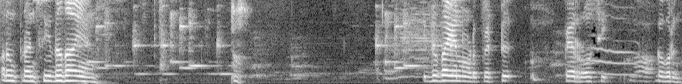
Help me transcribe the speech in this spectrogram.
பாருங்க ஃப்ரெண்ட்ஸ் இதுதான் என் இதுதான் என்னோடய பெட்டு. பேர் ரோசி. இங்கே பாருங்க.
